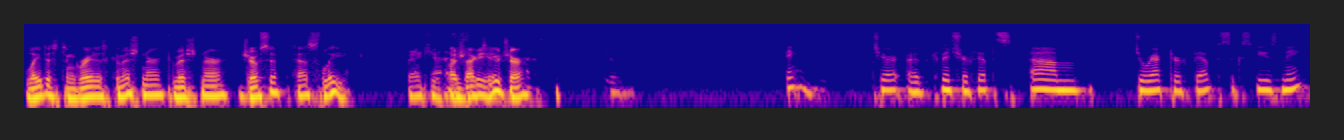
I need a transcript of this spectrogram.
latest, and greatest commissioner, Commissioner Joseph S. Lee. Thank you. And Pleasure to back be to here. you, Chair. Chair, uh, Commissioner Phipps, um, Director Phipps, excuse me.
